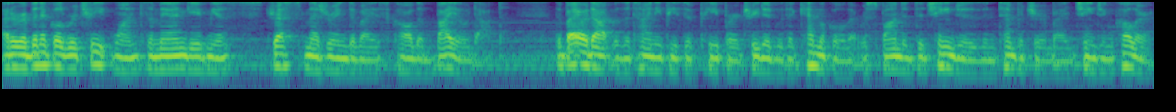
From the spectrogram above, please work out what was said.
At a rabbinical retreat once, a man gave me a stress measuring device called a biodot. The biodot was a tiny piece of paper treated with a chemical that responded to changes in temperature by changing color.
